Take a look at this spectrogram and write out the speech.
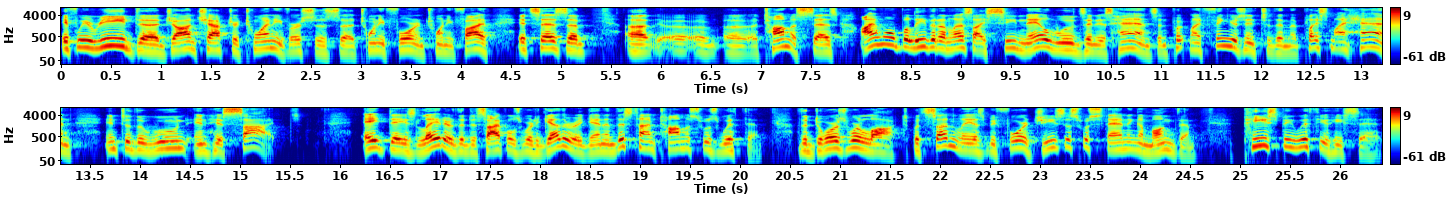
If we read uh, John chapter 20, verses uh, 24 and 25, it says, uh, uh, uh, uh, Thomas says, I won't believe it unless I see nail wounds in his hands and put my fingers into them and place my hand into the wound in his side. Eight days later, the disciples were together again, and this time Thomas was with them. The doors were locked, but suddenly, as before, Jesus was standing among them. Peace be with you, he said.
